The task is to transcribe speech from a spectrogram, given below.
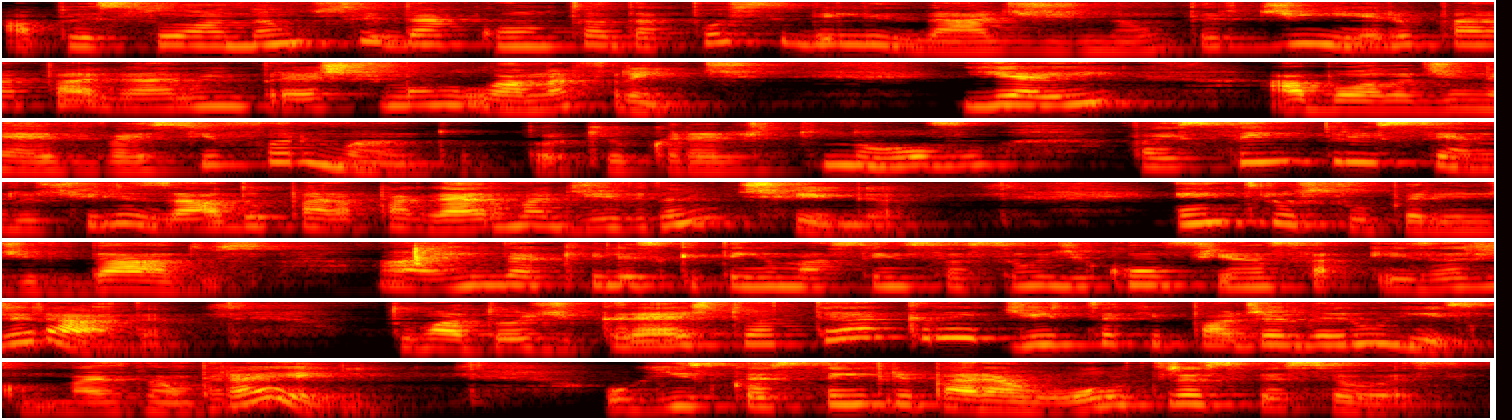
a pessoa não se dá conta da possibilidade de não ter dinheiro para pagar o empréstimo lá na frente. E aí, a bola de neve vai se formando, porque o crédito novo vai sempre sendo utilizado para pagar uma dívida antiga. Entre os superendividados, ainda aqueles que têm uma sensação de confiança exagerada. O tomador de crédito até acredita que pode haver um risco, mas não para ele. O risco é sempre para outras pessoas.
